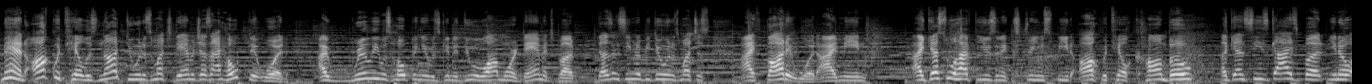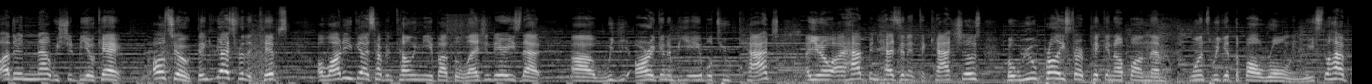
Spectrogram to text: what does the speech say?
Man, Aqua Tail is not doing as much damage as I hoped it would. I really was hoping it was going to do a lot more damage, but doesn't seem to be doing as much as I thought it would. I mean, I guess we'll have to use an extreme speed Aqua Tail combo against these guys, but, you know, other than that, we should be okay. Also, thank you guys for the tips. A lot of you guys have been telling me about the legendaries that uh, we are going to be able to catch. Uh, you know, I have been hesitant to catch those, but we will probably start picking up on them once we get the ball rolling. We still have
